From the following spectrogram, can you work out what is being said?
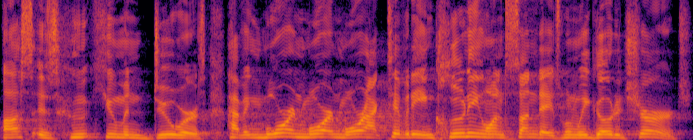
us as human doers having more and more and more activity, including on Sundays when we go to church.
